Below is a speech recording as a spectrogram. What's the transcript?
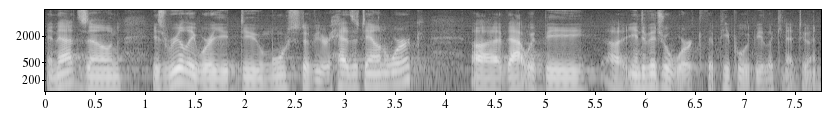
And that zone is really where you do most of your heads down work. Uh, that would be uh, individual work that people would be looking at doing.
